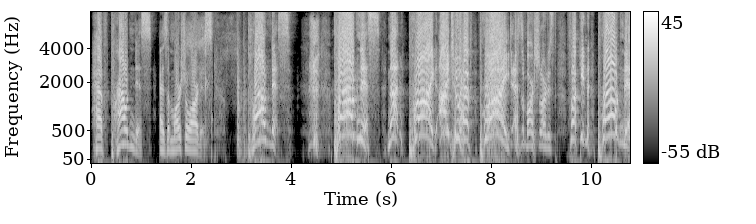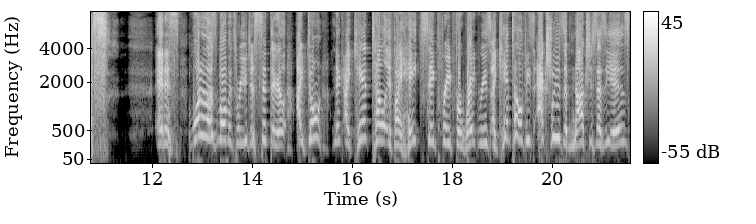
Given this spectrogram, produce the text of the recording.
have proudness as a martial artist. Proudness! Proudness, not pride. I too have pride as a martial artist. Fucking proudness. It is one of those moments where you just sit there. I don't, Nick, I can't tell if I hate Siegfried for right reasons. I can't tell if he's actually as obnoxious as he is,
